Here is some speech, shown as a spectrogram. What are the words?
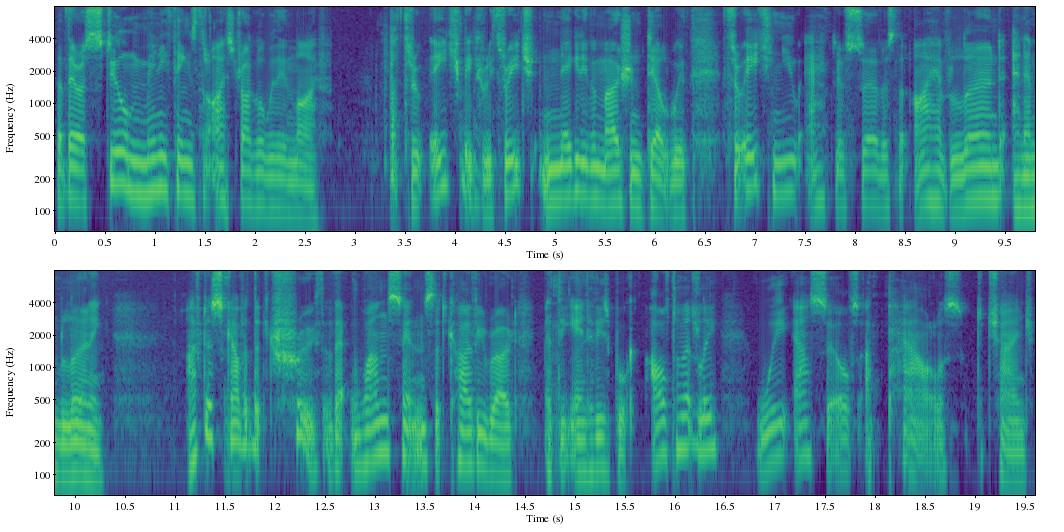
that there are still many things that I struggle with in life. But through each victory, through each negative emotion dealt with, through each new act of service that I have learned and am learning, I've discovered the truth of that one sentence that Covey wrote at the end of his book. Ultimately, we ourselves are powerless to change.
